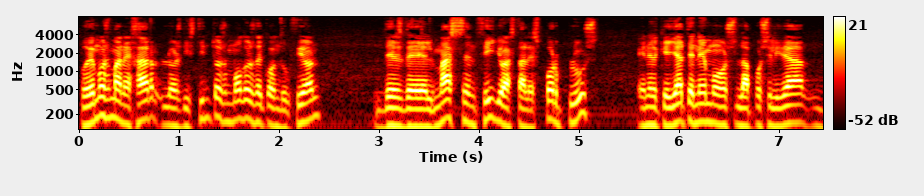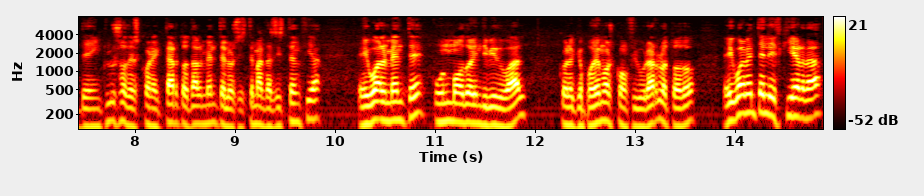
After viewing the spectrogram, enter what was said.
podemos manejar los distintos modos de conducción, desde el más sencillo hasta el Sport Plus, en el que ya tenemos la posibilidad de incluso desconectar totalmente los sistemas de asistencia, e igualmente un modo individual con el que podemos configurarlo todo, e igualmente en la izquierda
